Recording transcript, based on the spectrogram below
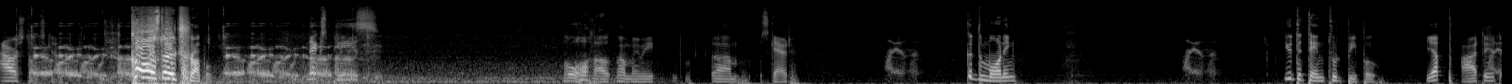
Arstotzka. Cause no trouble! Next, please. Oh, that, that made me um, scared. Good morning. You detained two people. Yep, I did.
